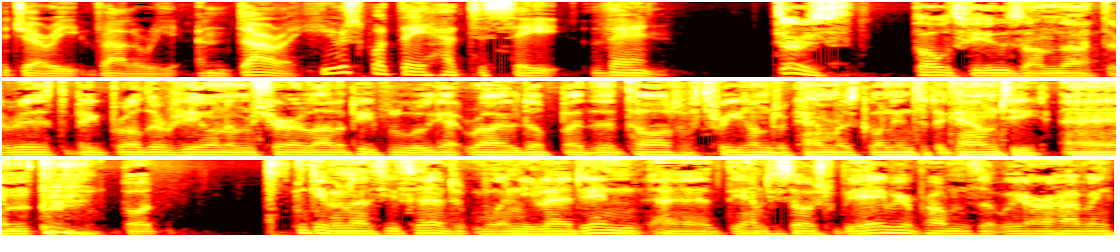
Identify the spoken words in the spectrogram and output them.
Jerry, Valerie, and Dara. Here's what they had to say then. There's both views on that. There is the Big Brother view, and I'm sure a lot of people will get riled up by the thought of 300 cameras going into the county. Um, but given, as you said, when you led in uh, the antisocial behaviour problems that we are having,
